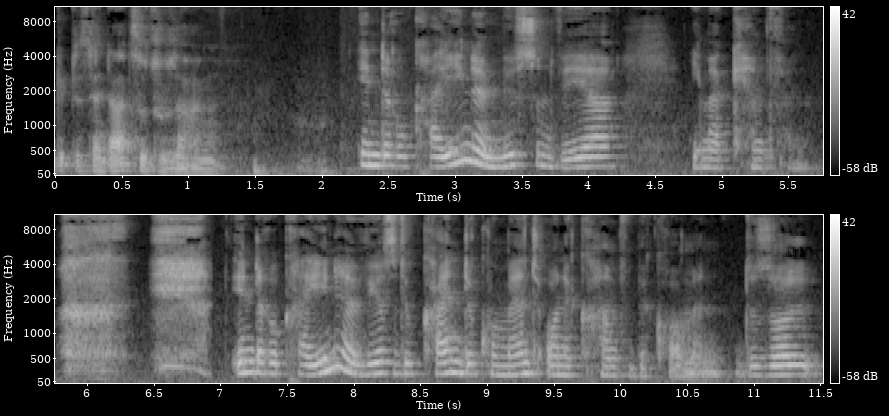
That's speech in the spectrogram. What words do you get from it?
gibt es denn dazu zu sagen? In der Ukraine müssen wir immer kämpfen. In der Ukraine wirst du kein Dokument ohne Kampf bekommen. Du, soll,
